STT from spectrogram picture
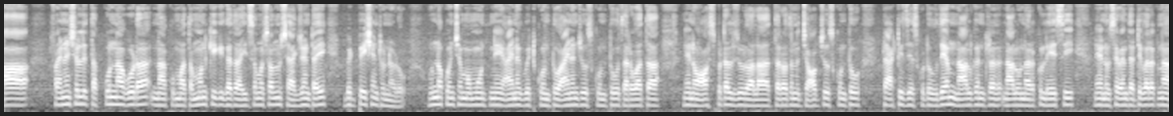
ఆ ఫైనాన్షియల్లీ తక్కువ ఉన్నా కూడా నాకు మా తమ్మునికి గత ఐదు సంవత్సరాల నుంచి యాక్సిడెంట్ అయ్యి బెడ్ పేషెంట్ ఉన్నాడు. ఉన్న కొంచెం అమౌంట్ని ఆయనకు పెట్టుకుంటూ ఆయనను చూసుకుంటూ తర్వాత నేను హాస్పిటల్ చూడాలా తర్వాత నా జాబ్ చూసుకుంటూ ప్రాక్టీస్ చేసుకుంటూ ఉదయం నాలుగు గంటల నాలుగున్నరకు లేచి నేను సెవెన్ థర్టీ వరకు నా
